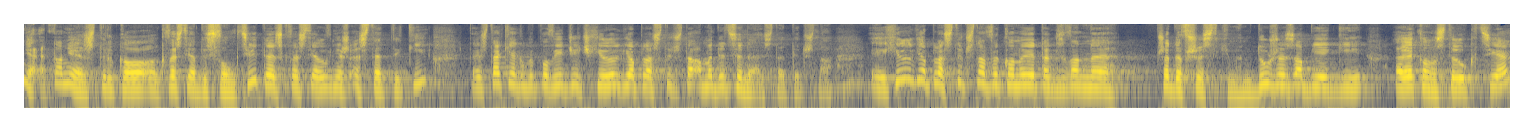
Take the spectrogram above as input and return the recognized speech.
Nie, to nie jest tylko kwestia dysfunkcji, to jest kwestia również estetyki. To jest tak, jakby powiedzieć chirurgia plastyczna, a medycyna estetyczna. Chirurgia plastyczna wykonuje tak zwane przede wszystkim duże zabiegi, rekonstrukcje,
